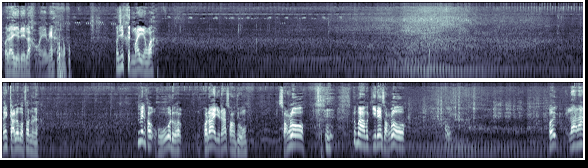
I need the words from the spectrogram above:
พอได้อยู่ดีละหอยไหมมันจะขึ้นมาอีกยังวะ แม่นกลับแล้วบอกฟังหนูนะแม่นเขาโอ้โหดูครับ พอได้อยู่นะสองถุงสองโล เพิ่งมาเมื่อกี้ได้สองโลโเฮ้ยลาละ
